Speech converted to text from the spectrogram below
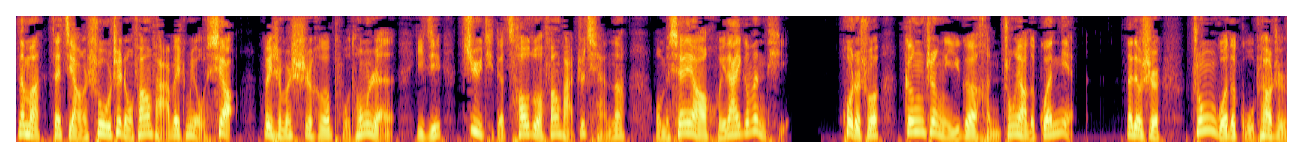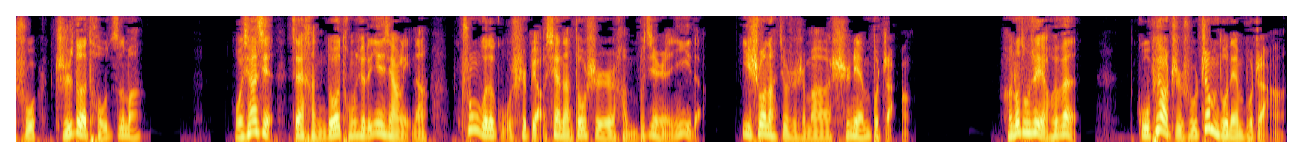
那么，在讲述这种方法为什么有效？为什么适合普通人以及具体的操作方法之前呢？我们先要回答一个问题，或者说更正一个很重要的观念，那就是中国的股票指数值得投资吗？我相信在很多同学的印象里呢，中国的股市表现呢都是很不尽人意的。一说呢就是什么十年不涨，很多同学也会问，股票指数这么多年不涨，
